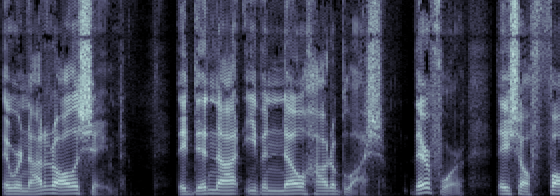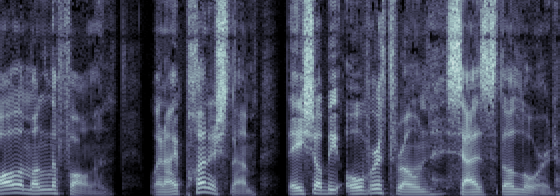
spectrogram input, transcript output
they were not at all ashamed. They did not even know how to blush. Therefore, they shall fall among the fallen. When I punish them, they shall be overthrown, says the Lord.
